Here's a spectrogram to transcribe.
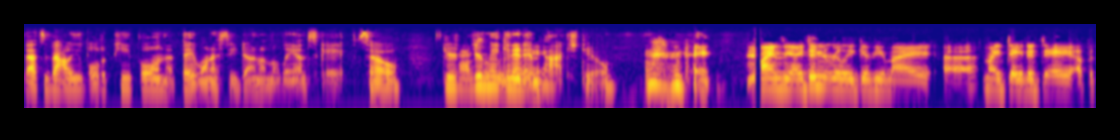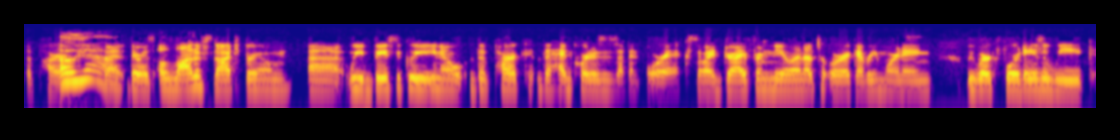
that's valuable to people and that they want to see done on the landscape so you're you're making an impact too Thanks. Reminds me, I didn't really give you my uh, my day to day up at the park. Oh, yeah. but there was a lot of Scotch broom. Uh, we basically, you know, the park, the headquarters is up in Orick, so I drive from Neelan up to Orick every morning. We work four days a week.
